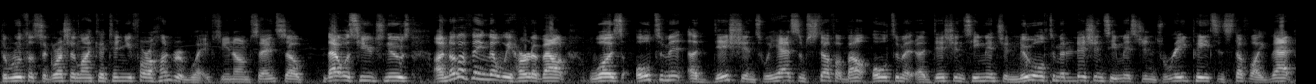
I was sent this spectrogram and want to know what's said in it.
the Ruthless Aggression line continue for 100 waves, you know what I'm saying? So, that was huge news. Another thing that we heard about was Ultimate Editions. We had some stuff about Ultimate Editions. He mentioned new Ultimate Editions. He mentioned repeats and stuff like that,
